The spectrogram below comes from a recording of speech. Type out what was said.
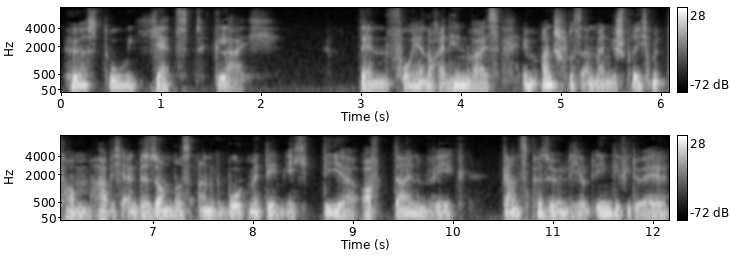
hörst du jetzt gleich. Denn vorher noch ein Hinweis, im Anschluss an mein Gespräch mit Tom habe ich ein besonderes Angebot, mit dem ich dir auf deinem Weg ganz persönlich und individuell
